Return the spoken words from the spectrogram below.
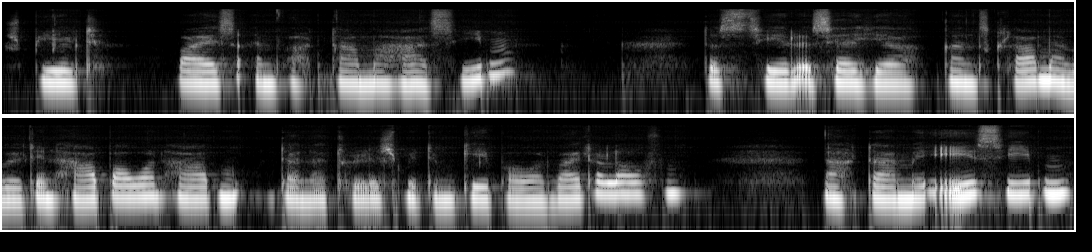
spielt Weiß einfach Dame H7. Das Ziel ist ja hier ganz klar, man will den H-Bauern haben und dann natürlich mit dem G-Bauern weiterlaufen. Nach Dame E7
